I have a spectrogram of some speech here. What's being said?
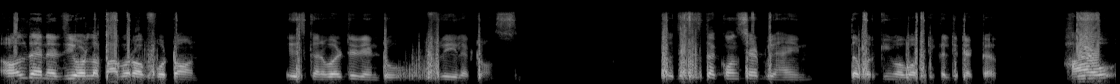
all the energy or the power of photon is converted into free electrons. So this is the concept behind the working of optical detector. How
